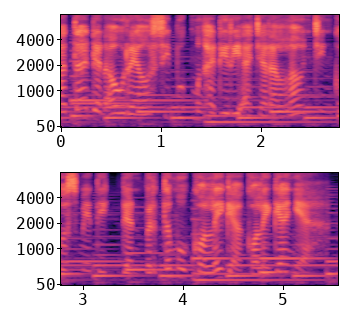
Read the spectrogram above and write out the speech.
Atta dan Aurel sibuk menghadiri acara launching kosmetik dan bertemu kolega-koleganya.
